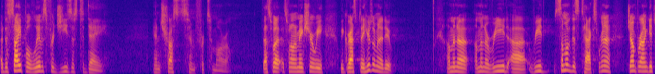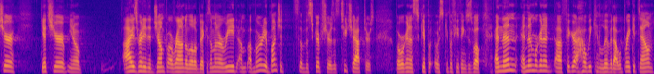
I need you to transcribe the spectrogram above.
A disciple lives for Jesus today and trusts him for tomorrow. That's what, that's what I want to make sure we, we grasp today. Here's what I'm going to do. I'm going to I'm going to read, uh, read some of this text. We're going to jump around, get your, get your you know, eyes ready to jump around a little bit because I'm going to read, I'm, I'm, going to read a bunch of, of the scriptures. It's two chapters, but we're going to skip, uh, skip a few things as well. And then, and then we're going to uh, figure out how we can live it out. We'll break it down,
